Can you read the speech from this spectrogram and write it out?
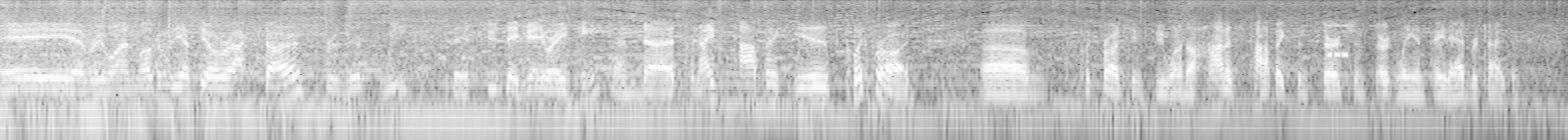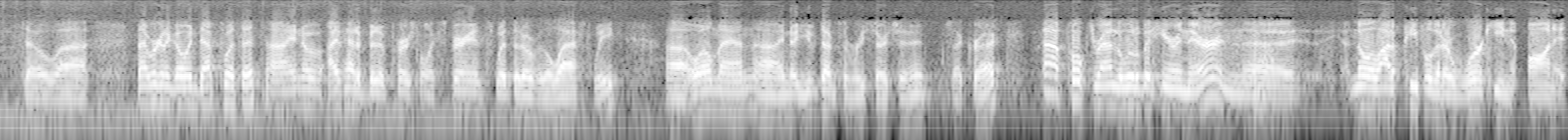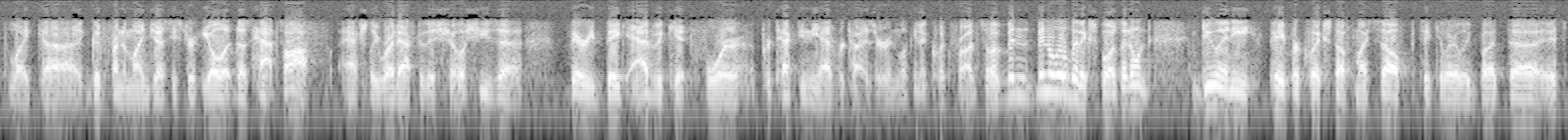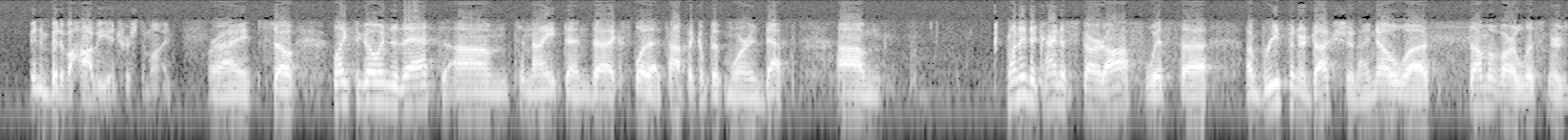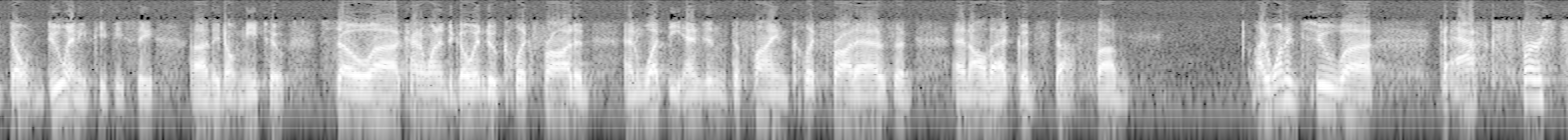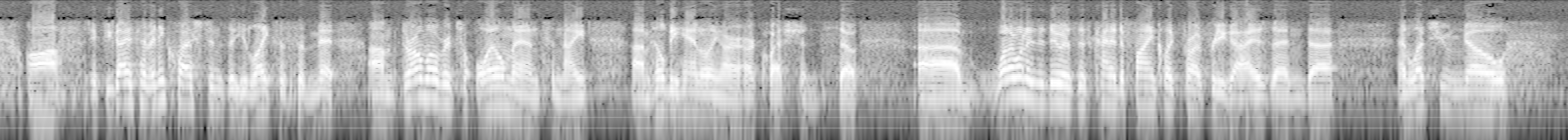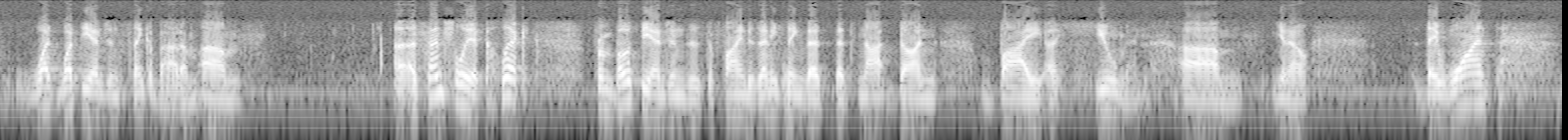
Hey everyone, welcome to the SEO Rockstars for this week. It's Tuesday, January 18th, and uh, tonight's topic is click fraud. Um, click fraud seems to be one of the hottest topics in search and certainly in paid advertising. So uh, tonight we're going to go in depth with it. I know I've had a bit of personal experience with it over the last week. Uh, Oilman, uh, I know you've done some research in it. Is that correct? Uh, poked around a little bit here and there, and uh, know a lot of people that are working on it. Like uh, a good friend of mine, Jessie Stricchiola, does hats off. Actually, right after this show, she's a very big advocate for protecting the advertiser and looking at click fraud. So I've been been a little bit exposed. I don't do any pay per click stuff myself particularly, but uh, it's been a bit of a hobby interest of mine. Right. So I'd like to go into that um, tonight and uh, explore that topic a bit more in depth. Um, wanted to kind of start off with uh, a brief introduction. I know uh, some of our listeners don't do any PPC; uh, they don't need to. So, uh, kind of wanted to go into click fraud and and what the engines define click fraud as, and and all that good stuff. Um, I wanted to uh, to ask first off if you guys have any questions that you'd like to submit. Um, throw them over to Oilman tonight. Um, he'll be handling our, our questions. So, uh, what I wanted to do is just kind of define click fraud for you guys and uh, and let you know what what the engines think about them. Um, essentially, a click from both the engines is defined as anything that that's not done by a human. Um, you know, they want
